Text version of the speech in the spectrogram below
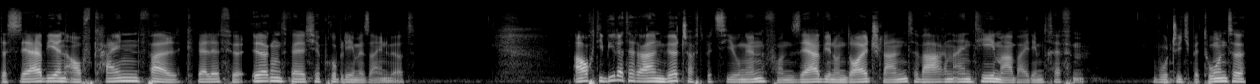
dass Serbien auf keinen Fall Quelle für irgendwelche Probleme sein wird. Auch die bilateralen Wirtschaftsbeziehungen von Serbien und Deutschland waren ein Thema bei dem Treffen. Vucic betonte,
